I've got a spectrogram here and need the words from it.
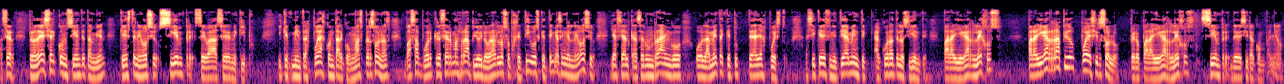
hacer, pero debes ser consciente también que este negocio siempre se va a hacer en equipo y que mientras puedas contar con más personas vas a poder crecer más rápido y lograr los objetivos que tengas en el negocio, ya sea alcanzar un rango o la meta que tú te hayas puesto. Así que definitivamente acuérdate lo siguiente, para llegar lejos, para llegar rápido puedes ir solo, pero para llegar lejos siempre debes ir acompañado.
